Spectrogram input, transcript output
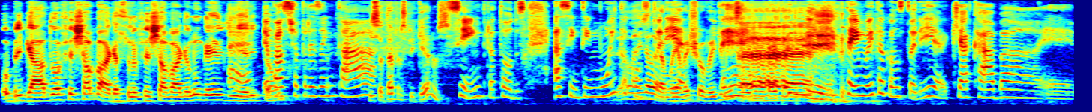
obrigado a fechar a vaga. Se não fechar a vaga, eu não ganho dinheiro. É, então, Eu posso te apresentar. Isso até para os pequenos? Sim, para todos. Assim, tem muita Olha lá, hein, galera, amanhã consultoria. vai chover de Diem. Tem muita consultoria que acaba é,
